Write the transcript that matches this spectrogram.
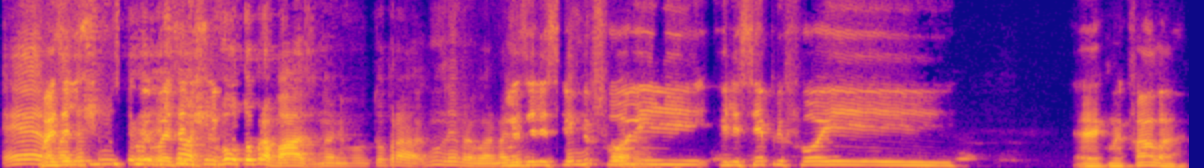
É, mas, mas ele, acho, que, mas não, ele, ele voltou para base, não, ele voltou para, não lembro agora, mas, mas ele, sempre foi, ele sempre foi, é, como é que fala?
